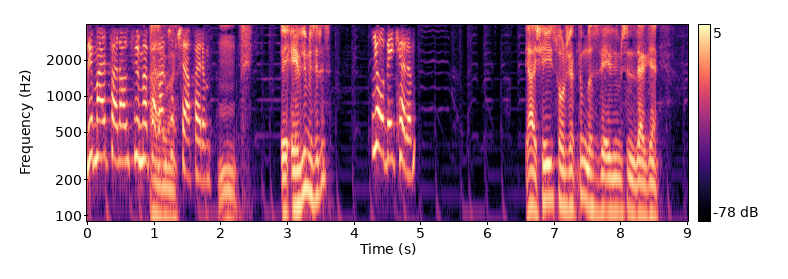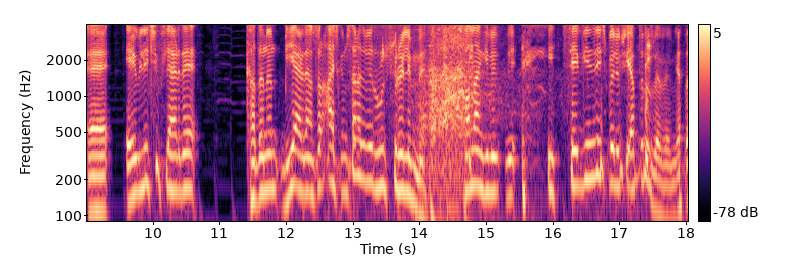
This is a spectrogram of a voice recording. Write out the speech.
rimel falan sürme falan Ha, rimel. çok şey yaparım. E, evli misiniz? Yok bekarım. Ya şeyi soracaktım da size evli misiniz derken. Ee, evli çiftlerde kadının bir yerden sonra aşkım sana da bir ruj sürelim mi? Falan gibi bir... Sevginize hiç böyle bir şey yaptınız mı efendim ya da?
